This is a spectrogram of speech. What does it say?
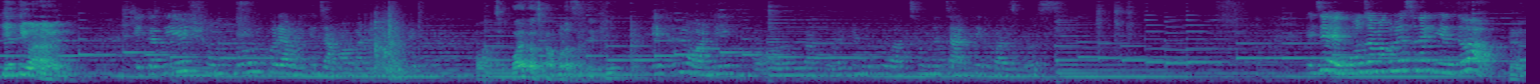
কি কি বানাবেন? এটা দিয়ে সুন্দর করে আমাকে জামা বানিয়ে দেবে। ও আচ্ছা কয় গজ কাপড় আছে দেখি। এখানে অনেক বড় কাপড় এখানে তো আছে মনে চার থেকে পাঁচ গজ। এই যে গোল জামাগুলো আছে না ঘিরে দেওয়া? হ্যাঁ।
